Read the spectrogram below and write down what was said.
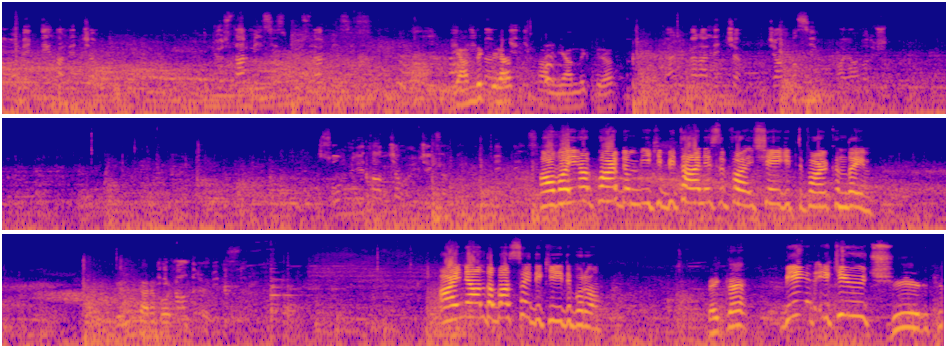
Tamam bekleyin halledeceğim. Göstermeyin siz, göstermeyin siz. Bekleyin, Yandık ben biraz. geleyim. Tamam yandık biraz. Ben, ben halledeceğim. Cam basayım, ayağına düştüm. atacağım ölecek zaten. Bekleyin siz. Havaya pardon iki bir tanesi fa- şey gitti farkındayım. Bir tane Beni boş. kaldırın. Aynı anda bassaydık iyiydi bro. Bekle. 1 2 3 Bir, iki.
